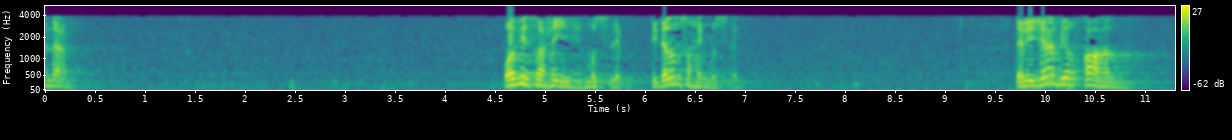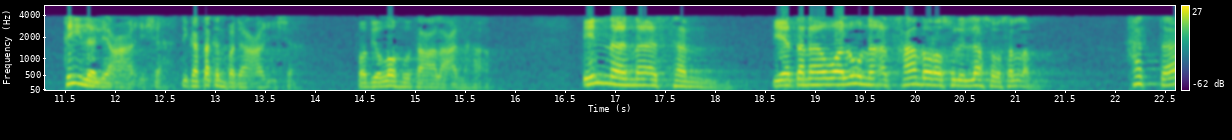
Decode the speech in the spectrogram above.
Nah, Wa fi sahih Muslim, di dalam sahih Muslim. Dari Jabir qal, qila li Aisyah, dikatakan pada Aisyah radhiyallahu taala anha, "Inna nasan yatanawaluna ashab Rasulullah SAW hatta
